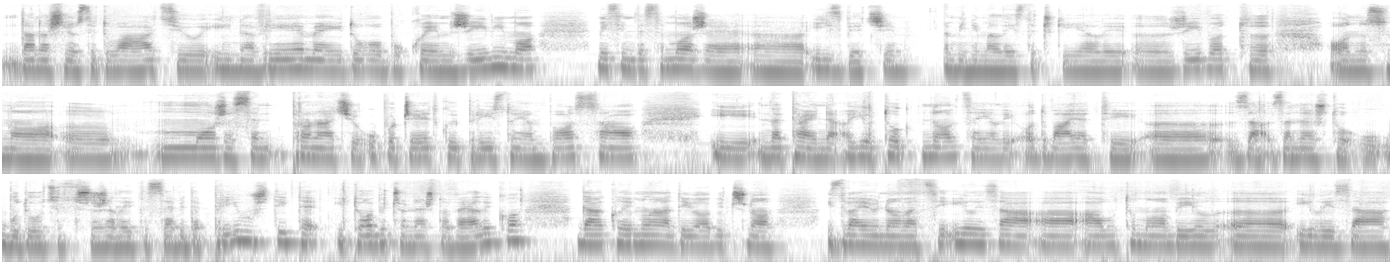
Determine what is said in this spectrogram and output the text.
današnju situaciju i na vrijeme i dobu u kojem živimo, mislim da se može a, izbjeći minimalistički jeli, e, život, odnosno e, može se pronaći u početku i pristojan posao i na taj na, i od tog novca jeli, odvajati e, za, za nešto u, u budućnosti što želite sebi da priuštite i to obično nešto veliko. Dakle, mladi obično izdvajaju novac ili za a, automobil a, ili za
